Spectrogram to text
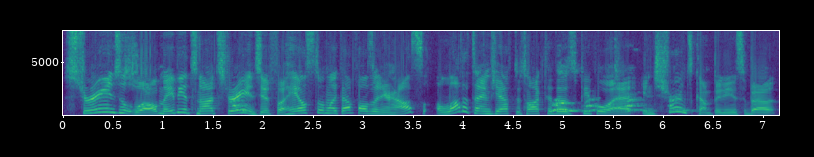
strange. Well, maybe it's not strange. If a hailstone like that falls on your house, a lot of times you have to talk to those people at insurance companies about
